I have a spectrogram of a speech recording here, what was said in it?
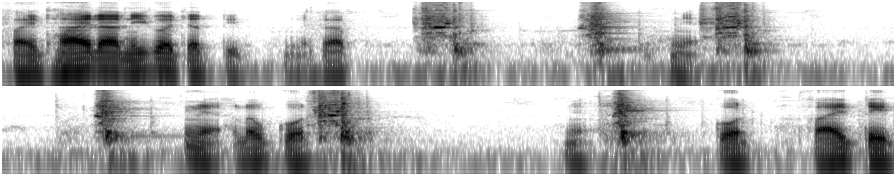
ไฟท้ายด้านนี้ก็จะติดนะครับเนี่ยเนี่ยเรากดเนี่ยกดไฟติด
